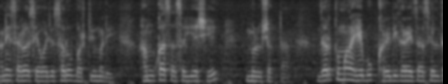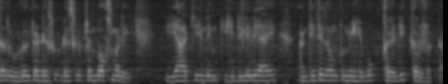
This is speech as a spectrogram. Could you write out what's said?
आणि सरळ सेवाच्या सर्व भरतीमध्ये हमखास असं यश हे मिळू शकता. जर तुम्हाला हे बुक खरेदी करायचं असेल तर व्हिडिओच्या डिस्क डिस्क्रिप्शन बॉक्समध्ये याची लिंक ही दिलेली आहे आणि तिथे जाऊन तुम्ही हे बुक खरेदी करू शकता.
